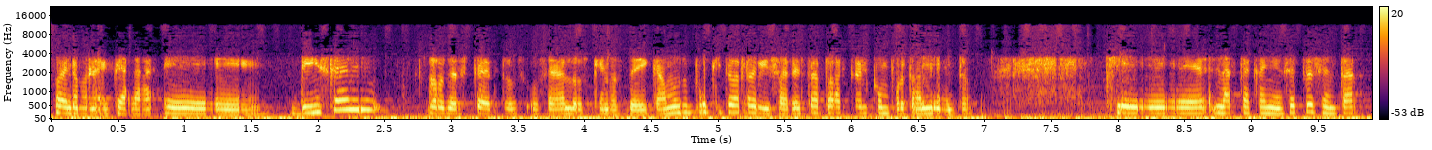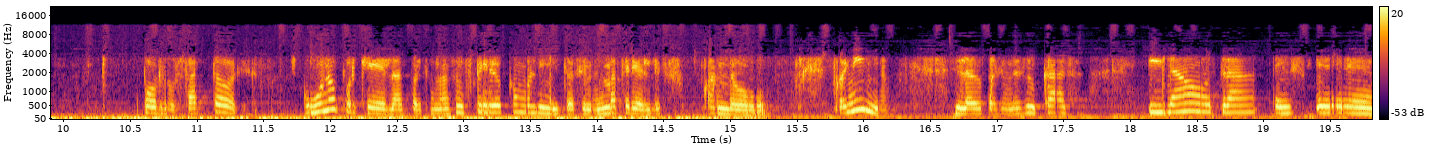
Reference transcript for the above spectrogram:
Bueno, María Clara, eh, dicen los expertos, o sea, los que nos dedicamos un poquito a revisar esta parte del comportamiento, que la tacañez se presenta por dos factores. Uno, porque la persona ha sufrido como limitaciones materiales cuando fue niño, en la educación de su casa. Y la otra es que eh,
